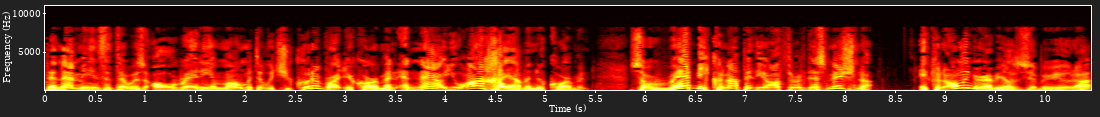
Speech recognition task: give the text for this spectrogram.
Then that means that there was already a moment at which you could have brought your korban, and now you are chayav a new korban. So Rebbe could not be the author of this Mishnah. It could only be Rabbi Yosef Yehuda,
